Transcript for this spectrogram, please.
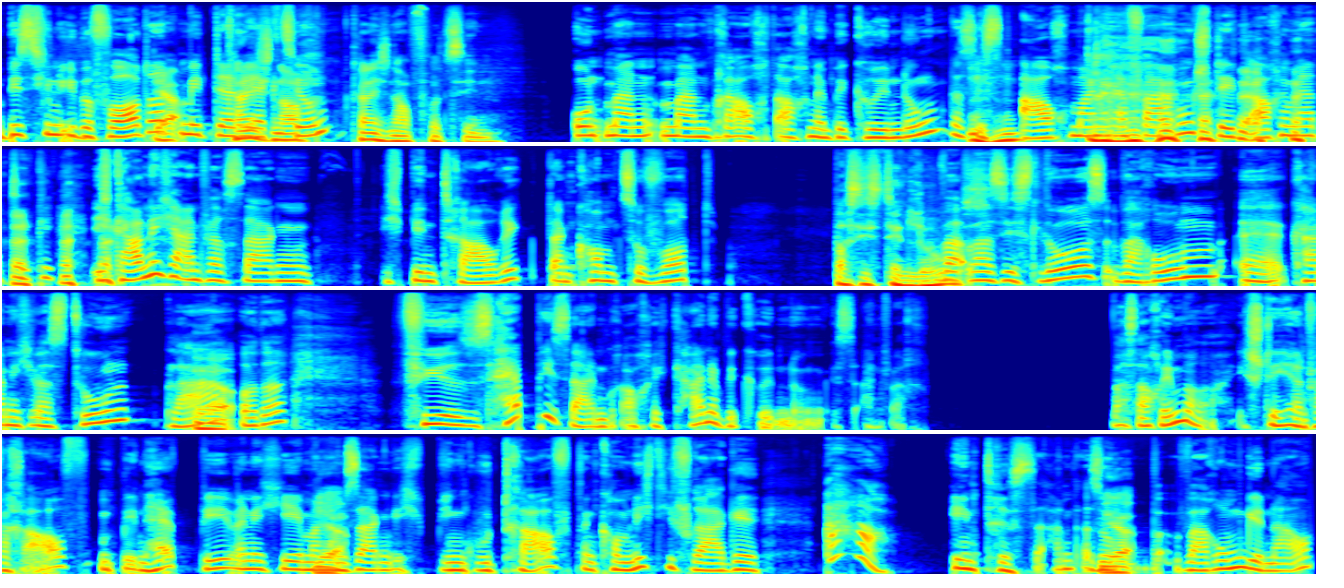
ein bisschen überfordert mit der kann Ich Reaktion. nach, kann ich nachvollziehen. Und man, man braucht auch eine Begründung. Das Mhm. ist auch meine Erfahrung, steht auch im Artikel. Ich kann nicht einfach sagen, ich bin traurig, dann kommt sofort, Was ist denn los? wa was ist los, warum, äh, kann ich was tun, bla, Ja. oder? Fürs Happy sein brauche ich keine Begründung. Ist einfach, was auch immer. Ich stehe einfach auf und bin happy. Wenn ich jemandem Ja. sage, ich bin gut drauf, dann kommt nicht die Frage, ah, interessant, also Ja. warum genau?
